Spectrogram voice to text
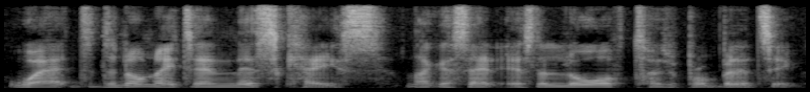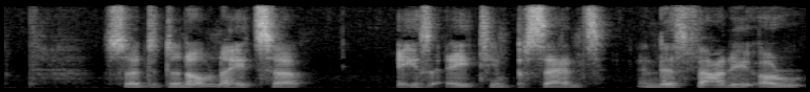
where the denominator in this case, like I said, is the law of total probability. So the denominator is 18%, and this value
